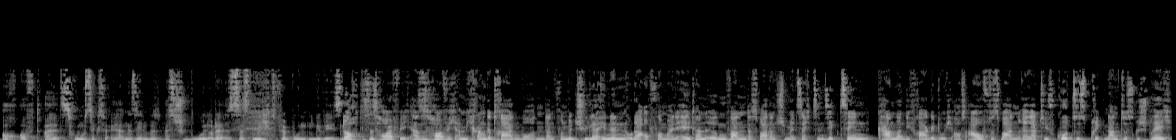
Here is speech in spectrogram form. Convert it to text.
auch oft als homosexuell angesehen wirst, als schwul, oder ist das nicht verbunden gewesen? Doch, das ist häufig. Also es ist häufig an mich rangetragen worden. Dann von MitschülerInnen oder auch von meinen Eltern irgendwann. Das war dann schon mit 16, 17, kam dann die Frage durchaus auf. Das war ein relativ kurzes, prägnantes Gespräch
